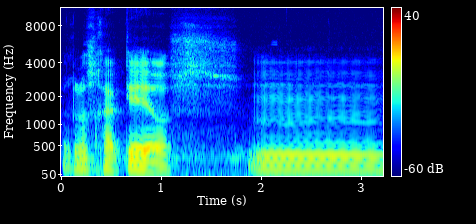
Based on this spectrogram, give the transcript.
Los hackeos. Mm.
